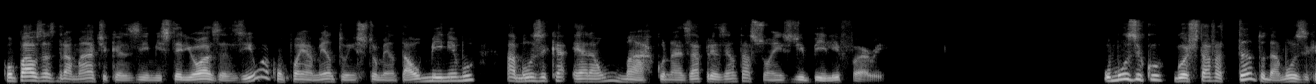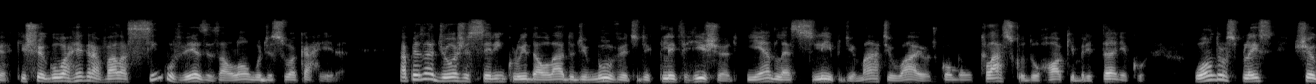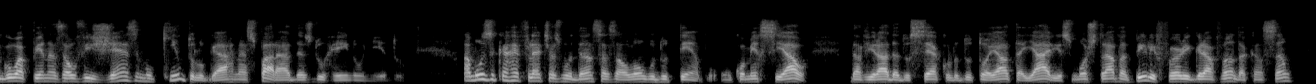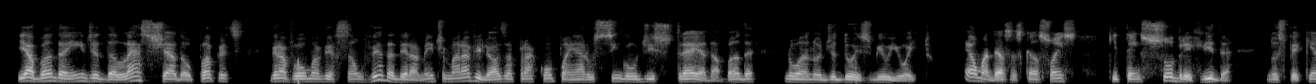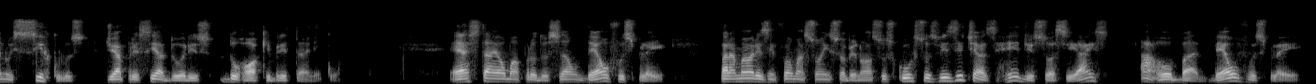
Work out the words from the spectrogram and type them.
Com pausas dramáticas e misteriosas e um acompanhamento instrumental mínimo, a música era um marco nas apresentações de Billy Furry. O músico gostava tanto da música que chegou a regravá-la cinco vezes ao longo de sua carreira. Apesar de hoje ser incluída ao lado de Move It de Cliff Richard e Endless Sleep de Marty Wilde como um clássico do rock britânico, Wondrous Place chegou apenas ao 25º lugar nas paradas do Reino Unido. A música reflete as mudanças ao longo do tempo. Um comercial da virada do século do Toyota Yaris mostrava Billy Furry gravando a canção e a banda indie The Last Shadow Puppets gravou uma versão verdadeiramente maravilhosa para acompanhar o single de estreia da banda no ano de 2008. É uma dessas canções que tem sobrevida nos pequenos círculos de apreciadores do rock britânico. Esta é uma produção Delphus Play. Para maiores informações sobre nossos cursos, visite as redes sociais arroba Delphus Play.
